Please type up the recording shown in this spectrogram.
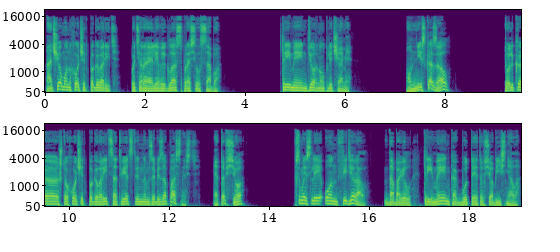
«О чем он хочет поговорить?» — потирая левый глаз, спросил Сабо. Тримейн дернул плечами. «Он не сказал. Только что хочет поговорить с ответственным за безопасность. Это все». «В смысле, он федерал», — добавил Тримейн, как будто это все объясняло.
